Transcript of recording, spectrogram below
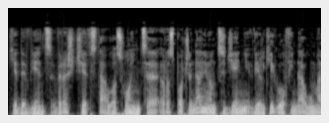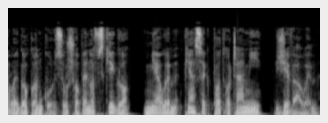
Kiedy więc wreszcie wstało słońce rozpoczynając dzień wielkiego finału małego konkursu Chopinowskiego, miałem piasek pod oczami, ziewałem,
